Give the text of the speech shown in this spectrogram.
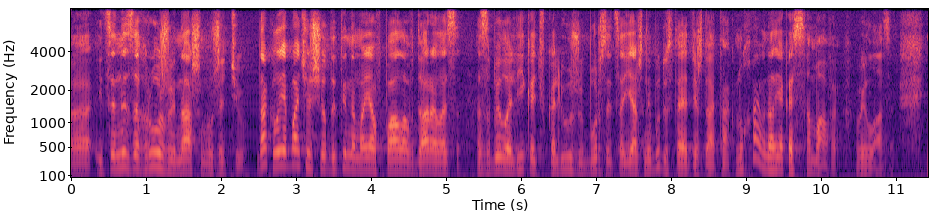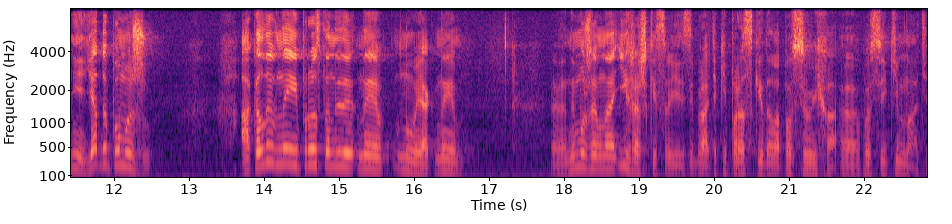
е, і це не загрожує нашому життю. Да? Коли я бачу, що дитина моя впала, вдарилась, збила лікать в калюжу, борситься, я ж не буду стояти і ждати. Так, ну хай вона якась сама вилазить. Ні, я допоможу. А коли в неї просто не, не, ну, як, не, е, не може вона іграшки свої зібрати, які порозкидала по всій, е, по всій кімнаті,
